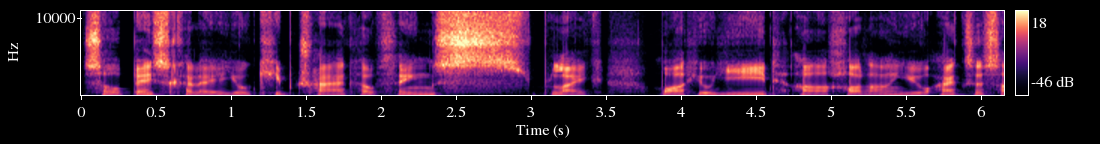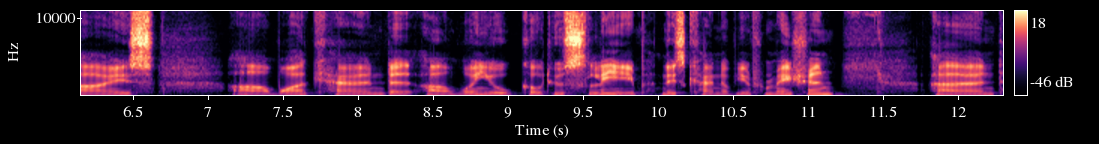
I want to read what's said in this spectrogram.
So basically, you keep track of things like what you eat, uh, how long you exercise, uh, what kind, uh, when you go to sleep, this kind of information. And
